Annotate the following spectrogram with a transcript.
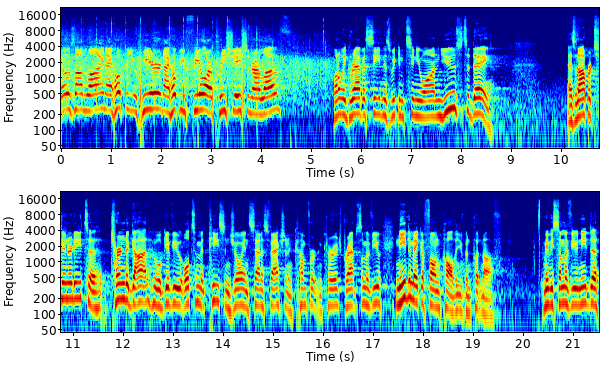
those online, I hope that you hear and I hope you feel our appreciation and our love. Why don't we grab a seat and as we continue on, use today as an opportunity to turn to God who will give you ultimate peace and joy and satisfaction and comfort and courage. Perhaps some of you need to make a phone call that you've been putting off. Maybe some of you need to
